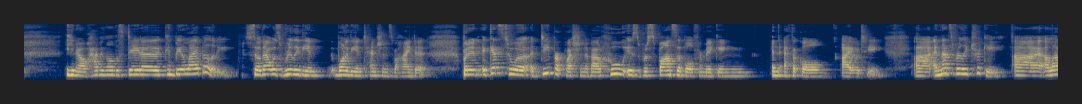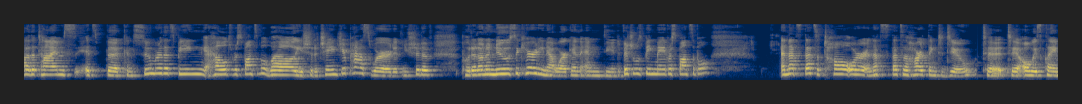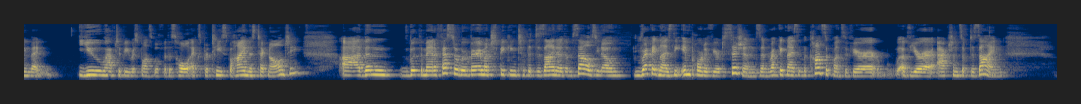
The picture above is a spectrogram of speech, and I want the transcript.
you know, having all this data can be a liability. So that was really the one of the intentions behind it. But it, it gets to a, a deeper question about who is responsible for making an ethical IoT. Uh, and that's really tricky. Uh, a lot of the times it's the consumer that's being held responsible. Well, you should have changed your password. You should have put it on a new security network and, and the individual is being made responsible and that's that's a tall order and that's that's a hard thing to do to to always claim that you have to be responsible for this whole expertise behind this technology uh, then with the manifesto we're very much speaking to the designer themselves you know recognize the import of your decisions and recognizing the consequence of your of your actions of design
